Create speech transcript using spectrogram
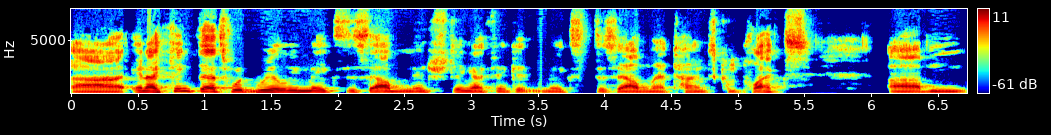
Uh, and I think that's what really makes this album interesting. I think it makes this album at times complex. Um,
